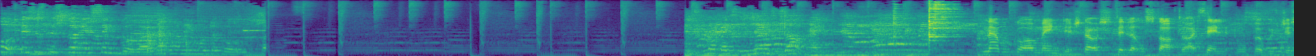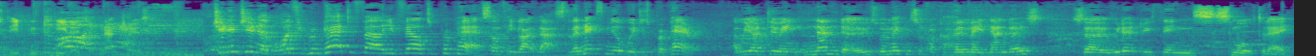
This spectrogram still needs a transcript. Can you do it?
Oh, this is this is only a single though. I don't want any more doubles. They're basically lasers, aren't they? Now we've got our main dish. That was just a little starter. I say little, but we've just eaten kilos of nachos. Chinna chinna, boy. If you prepare to fail, you fail to prepare. Something like that. So the next meal we're just preparing. And we are doing Nando's. We're making sort of like a homemade Nando's. So we don't do things small today.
